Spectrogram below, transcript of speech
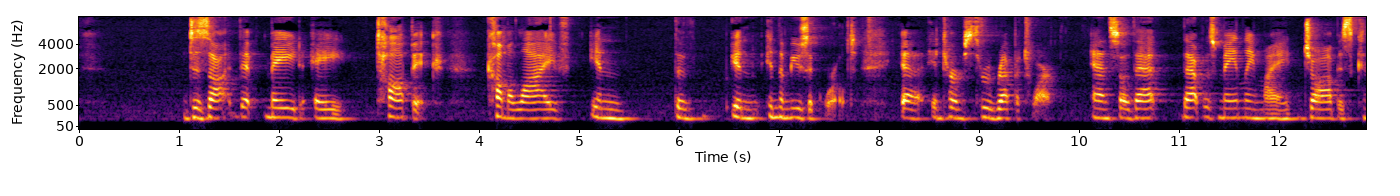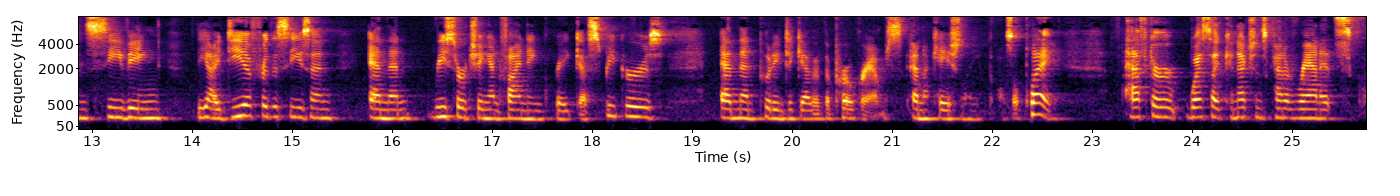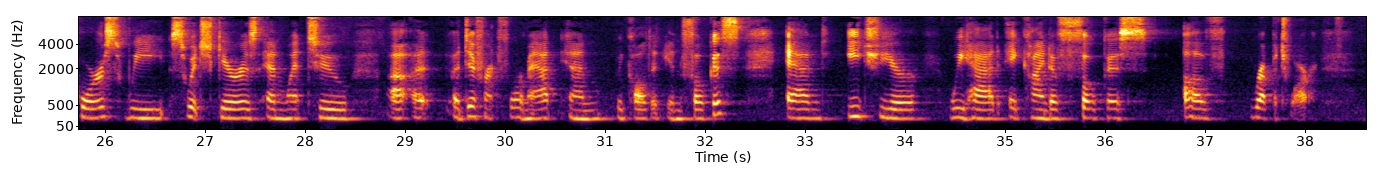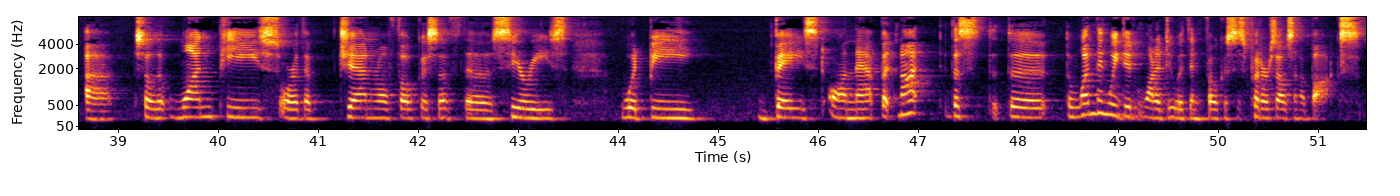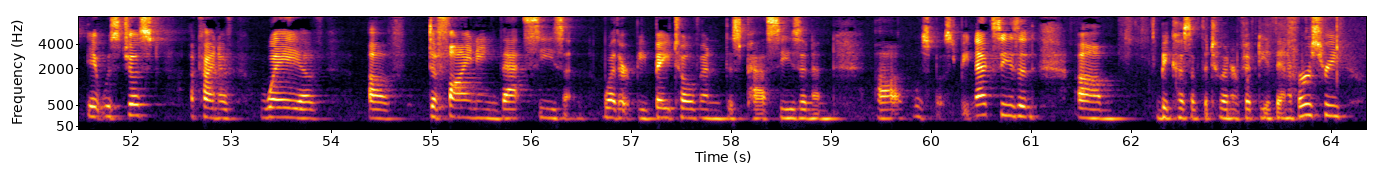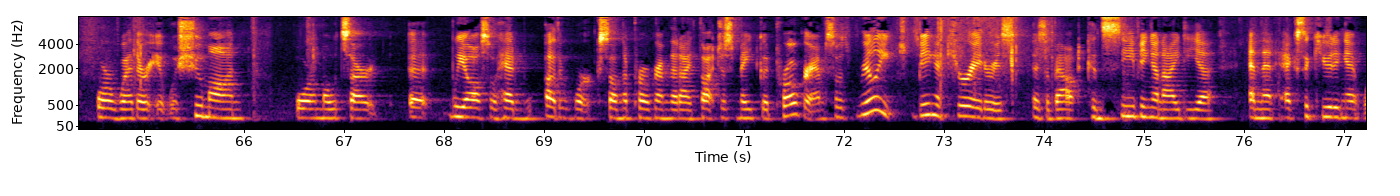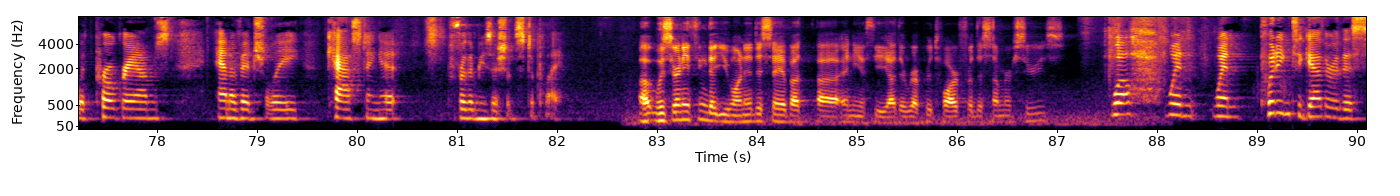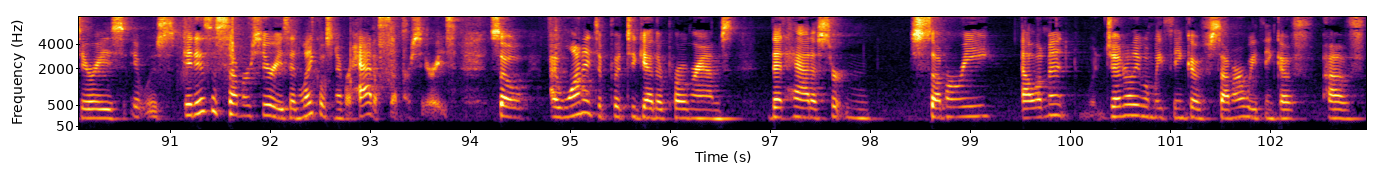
design that made a topic come alive in the in in the music world uh, in terms through repertoire. And so that that was mainly my job is conceiving the idea for the season and then researching and finding great guest speakers and then putting together the programs and occasionally also playing. After West Side Connections kind of ran its course, we switched gears and went to uh, a different format, and we called it In Focus. And each year we had a kind of focus of repertoire. Uh, so that one piece or the general focus of the series would be based on that, but not the the the one thing we didn't want to do within focus is put ourselves in a box. It was just a kind of way of of defining that season, whether it be Beethoven this past season and uh, was supposed to be next season um, because of the 250th anniversary, or whether it was Schumann or Mozart. Uh, we also had other works on the program that I thought just made good programs. So it's really being a curator is is about conceiving an idea and then executing it with programs and eventually casting it for the musicians to play. Uh, was there anything that you wanted to say about uh, any of the other repertoire for the summer series? Well, when when putting together this series, it was it is a summer series, and Laco's never had a summer series. So I wanted to put together programs that had a certain summery element. Generally, when we think of summer, we think of of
